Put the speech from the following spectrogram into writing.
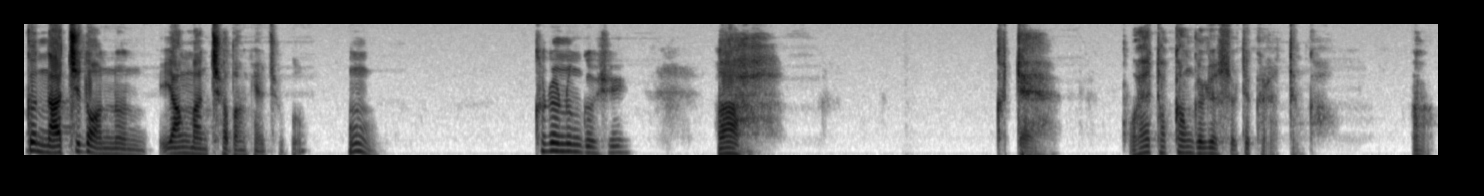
그 낫지도 않는 약만 처방해주고, 응. 그러는 것이 아 그때 왜 독감 걸렸을 때 그랬던가? 어,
